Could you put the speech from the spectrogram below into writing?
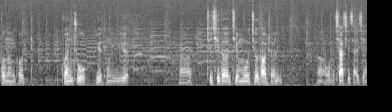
都能够关注乐童音乐。啊，这期的节目就到这里，啊，我们下期再见。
